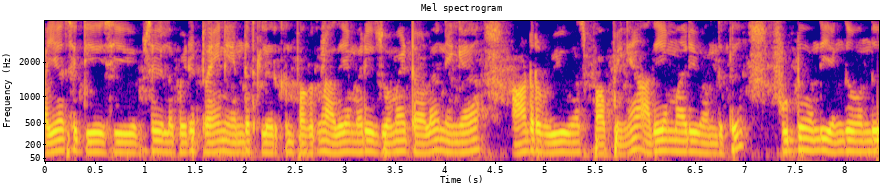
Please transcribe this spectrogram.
ஐஆர்சிடிசி வெப்சைட்டில் போய்ட்டு ட்ரெயின் எந்த இடத்துல இருக்கு இருக்குன்னு பார்க்குறீங்களா? அதே மாதிரி ஜொமேட்டோவில் நீங்கள் ஆர்டர் வியூவர்ஸ் பார்ப்பீங்க. அதே மாதிரி வந்துட்டு ஃபுட்டு வந்து எங்கே வந்து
